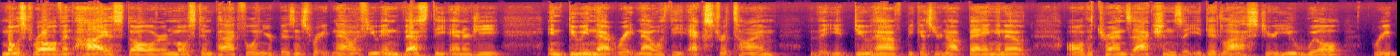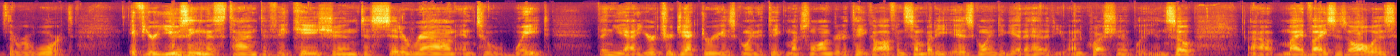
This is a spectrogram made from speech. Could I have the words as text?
most relevant, highest dollar, and most impactful in your business right now, if you invest the energy in doing that right now with the extra time that you do have because you're not banging out all the transactions that you did last year, you will reap the rewards. If you're using this time to vacation, to sit around, and to wait, then yeah, your trajectory is going to take much longer to take off, and somebody is going to get ahead of you, unquestionably. And so, uh, my advice is always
